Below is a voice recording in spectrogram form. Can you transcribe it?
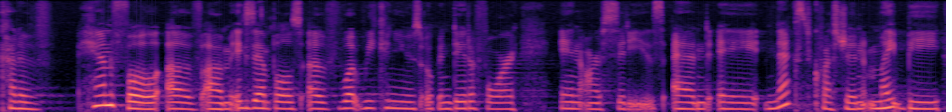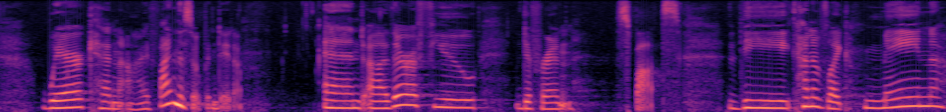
kind of handful of um, examples of what we can use open data for in our cities. And a next question might be, where can I find this open data? And uh, there are a few different spots. The kind of like main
